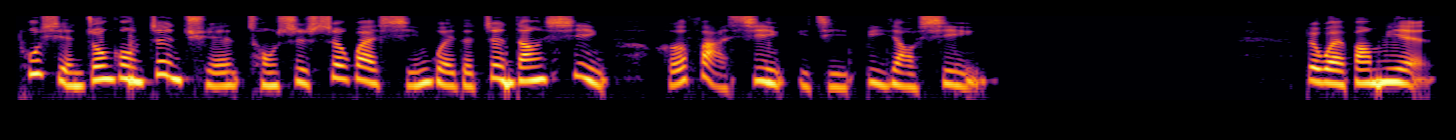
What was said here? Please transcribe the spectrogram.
凸显中共政权从事涉外行为的正当性、合法性以及必要性。对外方面。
